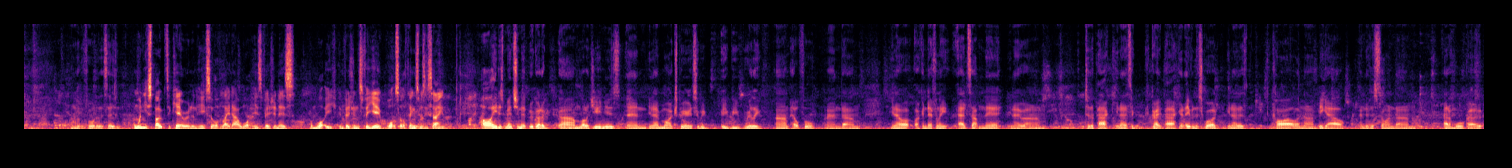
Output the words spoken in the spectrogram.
I'm looking forward to the season. And when you spoke to Keiron and he sort of laid out what his vision is and what he envisions for you, what sort of things was he saying? Oh, he just mentioned that we've got a um, lot of juniors, and you know my experience will be, be really um, helpful, and um, you know I can definitely add something there. You know um, to the pack. You know it's a great pack, and even the squad. You know there's Kyle and um, Big Al, and they've just signed um, Adam Walker,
